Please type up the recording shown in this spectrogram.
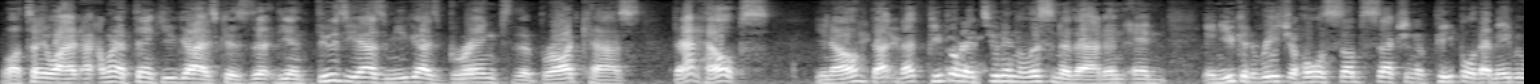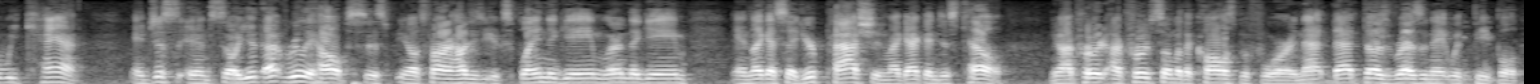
Well, I'll tell you what, I, I want to thank you guys because the, the enthusiasm you guys bring to the broadcast, that helps. You know, that, you. that people are going to tune in and listen to that. And, and, and you can reach a whole subsection of people that maybe we can't. And just, and so you, that really helps is, you know, as far as how you explain the game, learn the game. And like I said, your passion, like I can just tell, you know, I've heard, I've heard some of the calls before and that, that does resonate with people.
